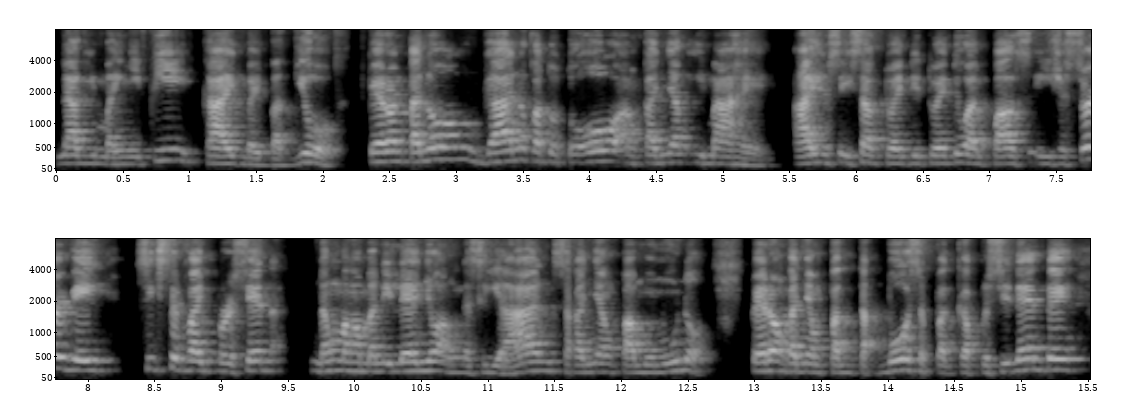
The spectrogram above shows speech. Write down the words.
lagi may ngiti kahit may bagyo. Pero ang tanong, gaano katotoo ang kanyang imahe? Ayon sa isang 2021 Pulse Asia Survey, 65% ng mga Manilenyo ang nasiyahan sa kanyang pamumuno. Pero ang kanyang pagtakbo sa pagka-presidente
